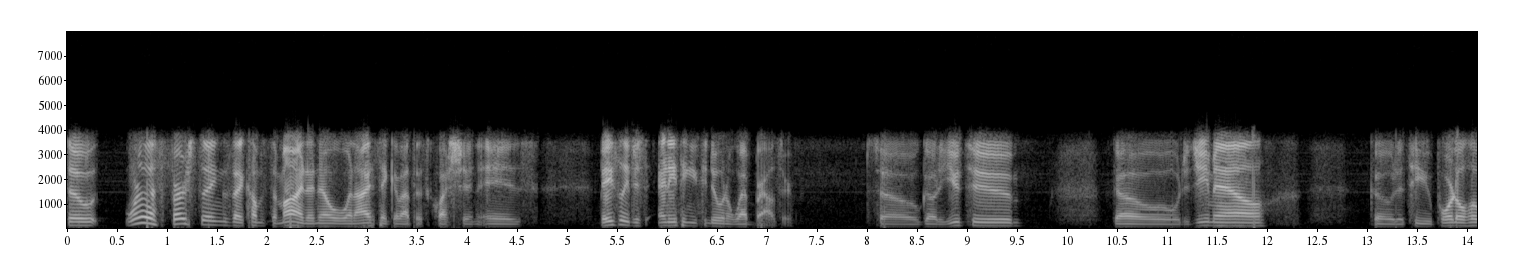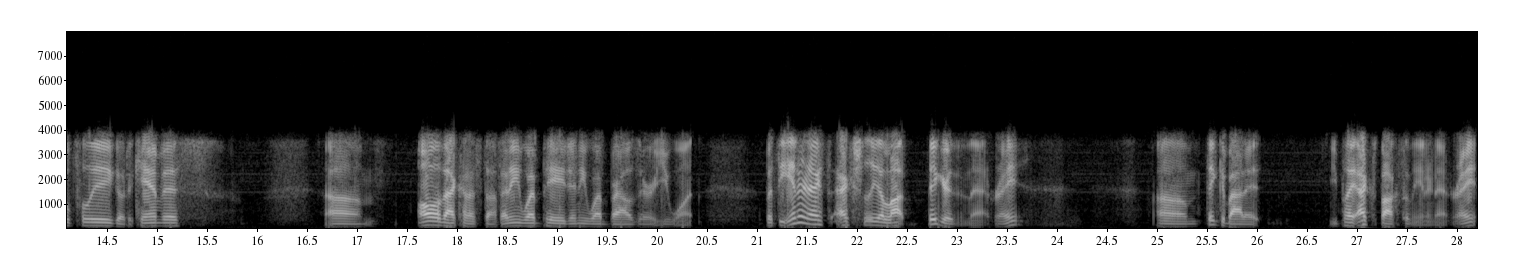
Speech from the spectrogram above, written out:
So one of the first things that comes to mind, I know when I think about this question is basically just anything you can do in a web browser. So go to YouTube, go to Gmail, go to TU Portal hopefully, go to Canvas, um, all of that kind of stuff. Any web page, any web browser you want. But the internet's actually a lot bigger than that, right? Um, think about it. You play Xbox on the internet, right?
